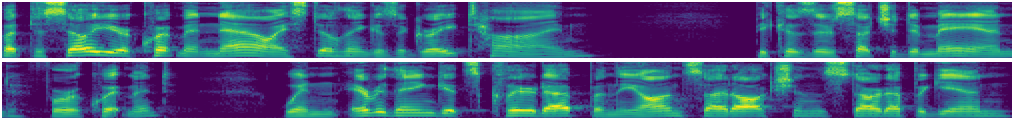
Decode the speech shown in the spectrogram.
But to sell your equipment now, I still think is a great time because there's such a demand for equipment. When everything gets cleared up and the on site auctions start up again,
